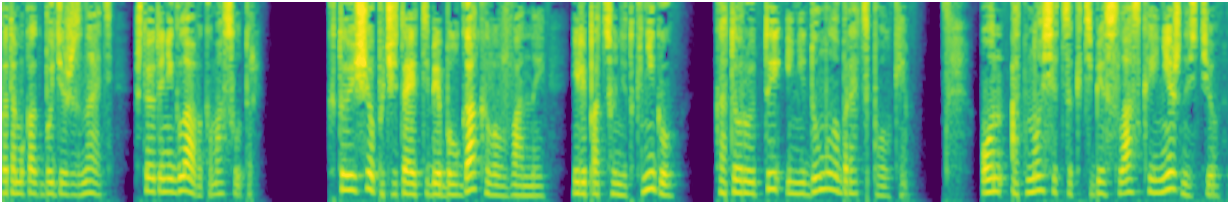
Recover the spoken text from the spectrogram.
потому как будешь знать, что это не главы Камасутры. Кто еще почитает тебе Булгакова в ванной или подсунет книгу, которую ты и не думала брать с полки? Он относится к тебе с лаской и нежностью,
